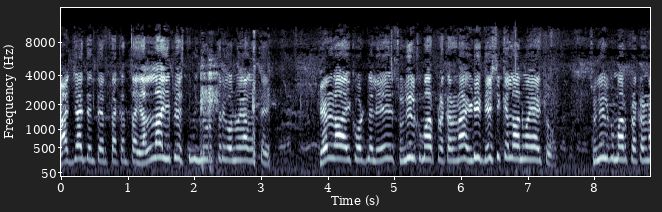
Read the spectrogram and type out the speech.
ರಾಜ್ಯಾದ್ಯಂತ ಇರತಕ್ಕಂಥ ಎಲ್ಲಾ ಇಪಿಎಸ್ ನಿವೃತ್ತರಿಗೂ ಅನ್ವಯ ಆಗುತ್ತೆ. ಕೇರಳ ಹೈಕೋರ್ಟ್ನಲ್ಲಿ ಸುನೀಲ್ ಕುಮಾರ್ ಪ್ರಕರಣ ಇಡೀ ದೇಶಕ್ಕೆಲ್ಲ ಅನ್ವಯ ಆಯಿತು. ಸುನೀಲ್ ಕುಮಾರ್ ಪ್ರಕರಣ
